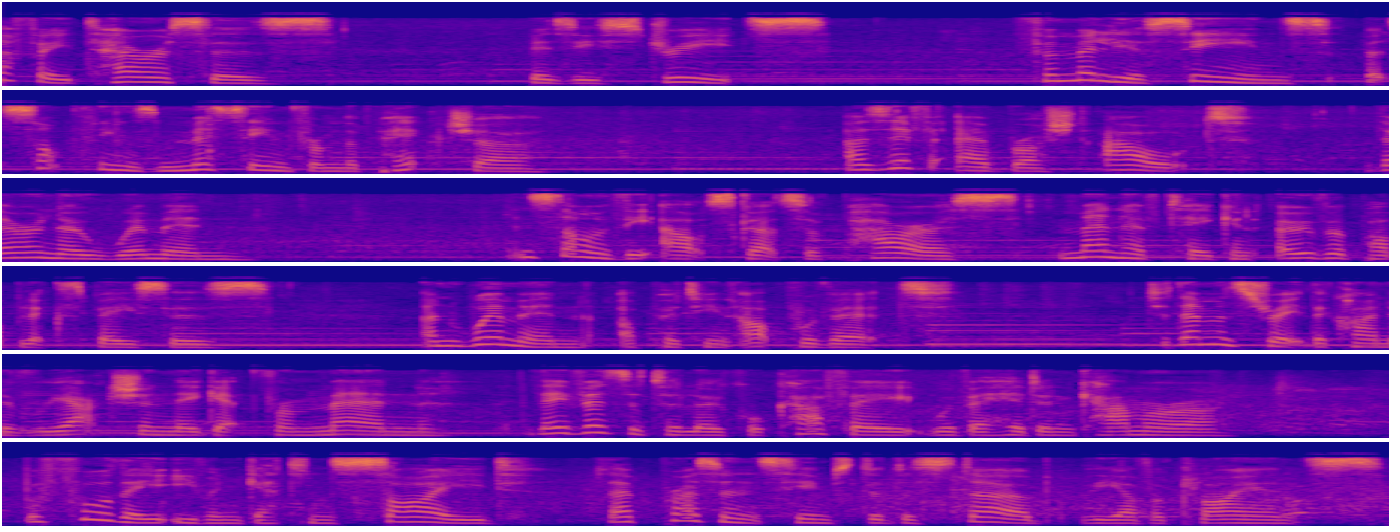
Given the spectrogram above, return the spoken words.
Cafe terraces, busy streets, familiar scenes, but something's missing from the picture. As if airbrushed out, there are no women. In some of the outskirts of Paris, men have taken over public spaces, and women are putting up with it. To demonstrate the kind of reaction they get from men, they visit a local cafe with a hidden camera. Before they even get inside, their presence seems to disturb the other clients.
